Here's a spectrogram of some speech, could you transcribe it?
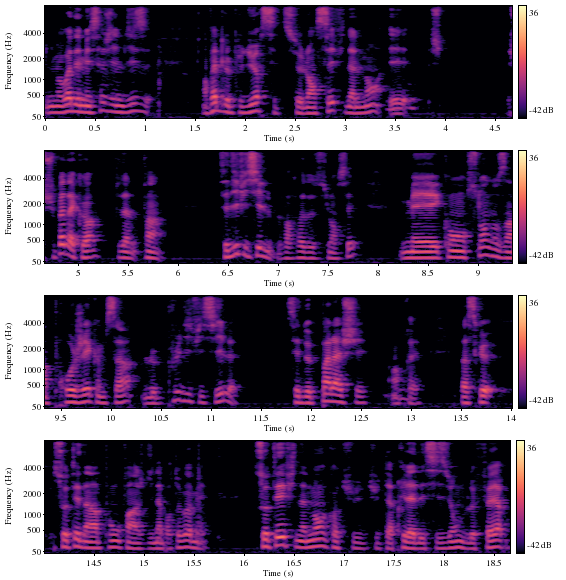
ils m'envoient des messages et ils me disent en fait le plus dur c'est de se lancer finalement et mm. je, je suis pas d'accord finalement enfin c'est difficile parfois de se lancer mais quand on se lance dans un projet comme ça le plus difficile c'est de pas lâcher après parce que sauter d'un pont, enfin je dis n'importe quoi, mais sauter finalement, quand tu t'as pris la décision de le faire,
